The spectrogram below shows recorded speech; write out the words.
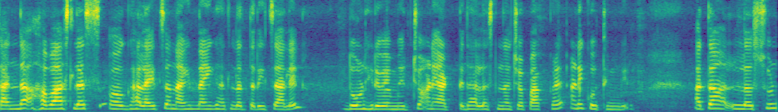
कांदा हवा असल्यास घालायचा नाही नाही घातला तरी चालेल. दोन हिरव्या मिरच्या आणि आठ ते दहा लसणाच्या पाकळ्या आणि कोथिंबीर. आता लसूण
